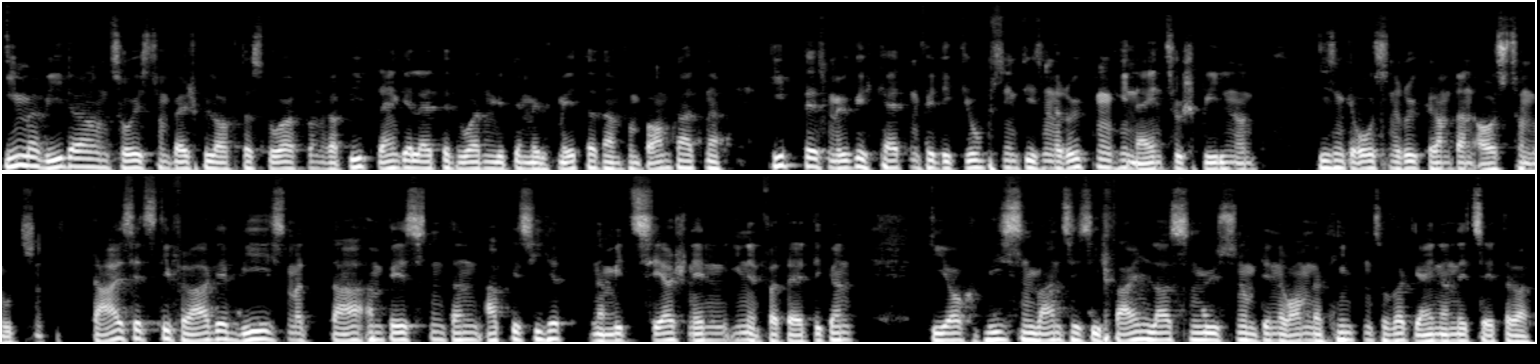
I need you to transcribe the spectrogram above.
immer wieder, und so ist zum Beispiel auch das Tor von Rapid eingeleitet worden mit dem Elfmeter dann von Baumgartner, gibt es Möglichkeiten für die Clubs in diesen Rücken hineinzuspielen und diesen großen Rückraum dann auszunutzen. Da ist jetzt die Frage, wie ist man da am besten dann abgesichert? Na, mit sehr schnellen Innenverteidigern, die auch wissen, wann sie sich fallen lassen müssen, um den Raum nach hinten zu verkleinern etc.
